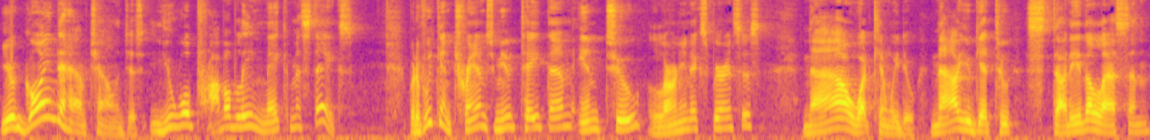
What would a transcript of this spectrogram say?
You're going to have challenges. You will probably make mistakes. But if we can transmutate them into learning experiences, now, what can we do? Now you get to study the lesson,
